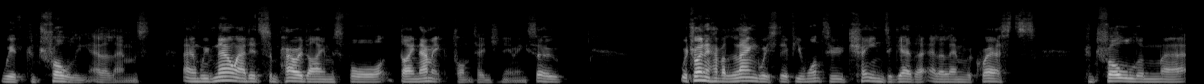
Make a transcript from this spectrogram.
with controlling LLMs. And we've now added some paradigms for dynamic prompt engineering. So we're trying to have a language that if you want to chain together LLM requests, control them, uh,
